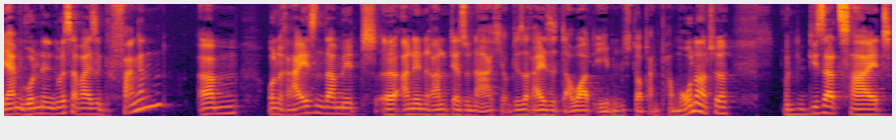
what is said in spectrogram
ja im Grunde in gewisser Weise gefangen ähm, und reisen damit äh, an den Rand der Synarche. Und diese Reise dauert eben, ich glaube, ein paar Monate. Und in dieser Zeit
